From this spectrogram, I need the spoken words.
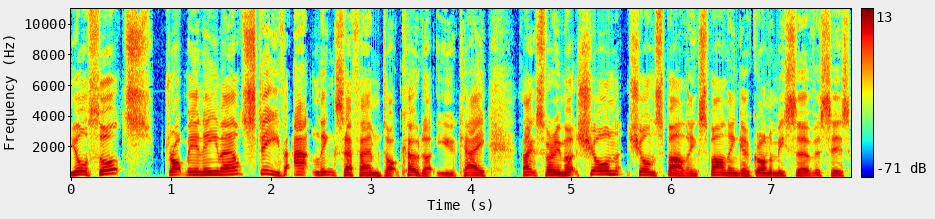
Your thoughts? Drop me an email, steve at linksfm.co.uk. Thanks very much, Sean. Sean Sparling, Sparling Agronomy Services.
